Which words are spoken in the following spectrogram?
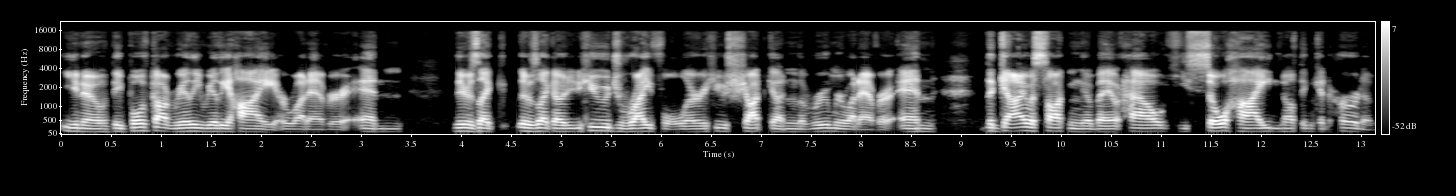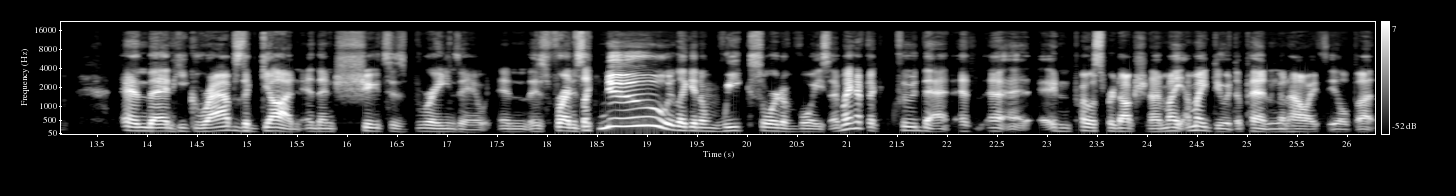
You know, they both got really really high or whatever, and there's like there's like a huge rifle or a huge shotgun in the room or whatever, and the guy was talking about how he's so high nothing can hurt him and then he grabs the gun and then shoots his brains out and his friend is like no! like in a weak sort of voice. I might have to include that at, in post production i might i might do it depending on how i feel but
